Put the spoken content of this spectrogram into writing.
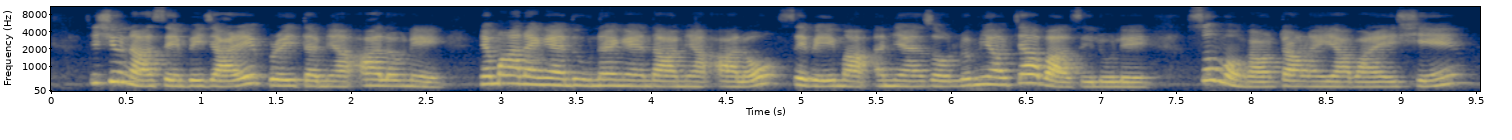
။ကြည့်ရှုနာဆင်ပေးကြတဲ့ပရိသတ်များအားလုံးနဲ့မြန်မာနိုင်ငံသူနိုင်ငံသားများအားလုံးစေဘေးမှာအမြန်ဆုံးလွတ်မြောက်ကြပါစေလို့လည်းဆုမွန်ကောင်းတောင်းလိုက်ရပါတယ်ရှင်။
